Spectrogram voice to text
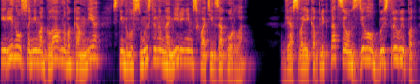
и ринулся мимо главного ко мне с недвусмысленным намерением схватить за горло. Для своей комплектации он сделал быстрый выпад,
